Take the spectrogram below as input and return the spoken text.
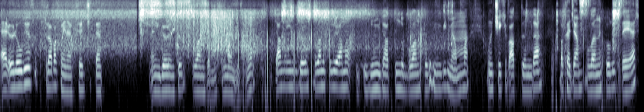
eğer öyle oluyorsa kusura bakmayın arkadaşlar cidden yani görüntü bulanık de istiyorum. Canlı yayında görüntü bulanık oluyor ama uzun video attığımda bulanık olur mu bilmiyorum ama bunu çekip attığımda bakacağım bulanık olursa eğer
